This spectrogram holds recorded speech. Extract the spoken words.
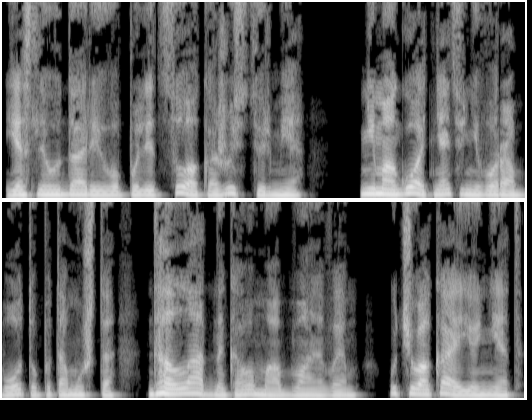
Если ударю его по лицу, окажусь в тюрьме. Не могу отнять у него работу, потому что... Да ладно, кого мы обманываем? У чувака ее нет.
